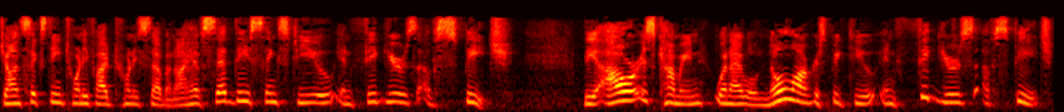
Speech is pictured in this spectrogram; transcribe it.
John 16, 25 27. I have said these things to you in figures of speech. The hour is coming when I will no longer speak to you in figures of speech,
